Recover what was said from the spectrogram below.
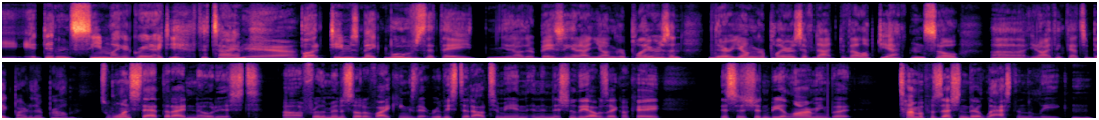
it didn't seem like a great idea at the time. Yeah. But teams make moves that they, you know, they're basing it on younger players, and their younger players have not developed yet, and so, uh, you know, I think that's a big part of their problem. So one stat that I noticed uh, for the Minnesota Vikings that really stood out to me, and, and initially I was like, okay, this is, shouldn't be alarming, but time of possession, they're last in the league. Mhm.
